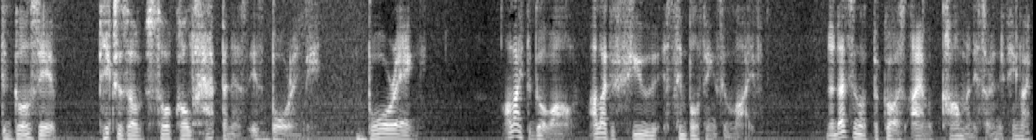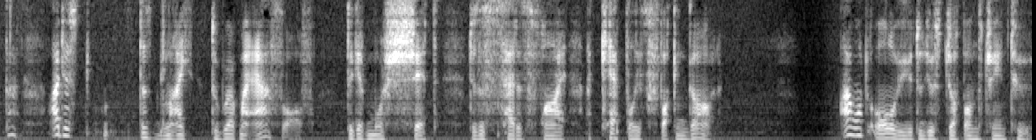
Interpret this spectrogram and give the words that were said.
the glossy pictures of so-called happiness is boring me. Boring. I like to go out. I like a few simple things in life. Now that's not because I am a communist or anything like that. I just just like to work my ass off to get more shit to satisfy a capitalist fucking god. I want all of you to just jump on the train too.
